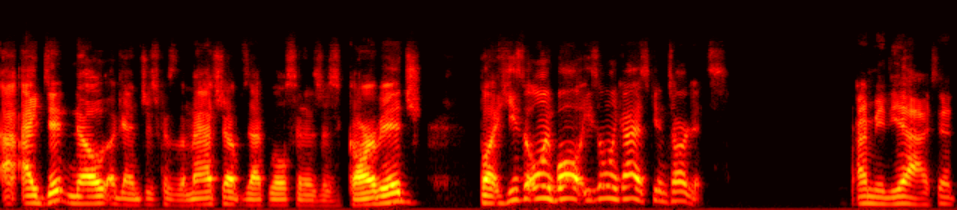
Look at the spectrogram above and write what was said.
I, I didn't know again just because of the matchup. Zach Wilson is just garbage, but he's the only ball. He's the only guy that's getting targets. I mean, yeah, I said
